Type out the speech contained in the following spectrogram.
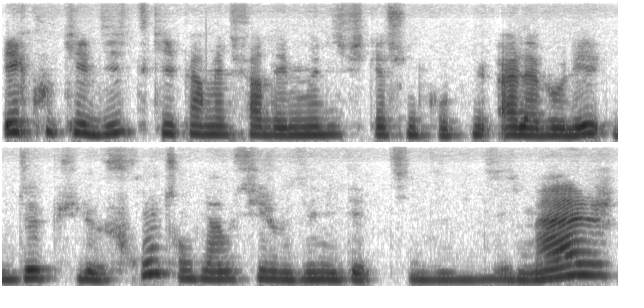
Et Quick Edit qui permet de faire des modifications de contenu à la volée depuis le front. Donc là aussi, je vous ai mis des petites images.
